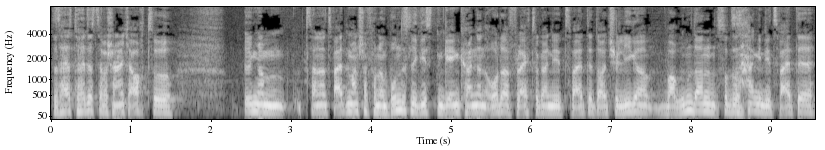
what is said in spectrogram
Das heißt, du hättest ja wahrscheinlich auch zu irgendeinem, zu einer zweiten Mannschaft von einem Bundesligisten gehen können oder vielleicht sogar in die zweite deutsche Liga. Warum dann sozusagen in die zweite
